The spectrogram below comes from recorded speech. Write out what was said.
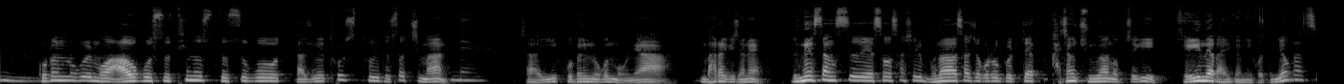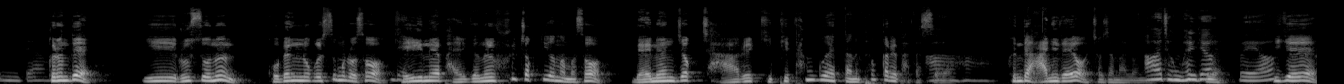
음. 고백록을 뭐 아우구스 티누스도 쓰고 나중에 톨스토이도 썼지만 네. 자, 이 고백록은 뭐냐? 말하기 전에 르네상스에서 사실 문화사적으로 볼 때 가장 중요한 업적이 개인의 발견이거든요. 맞습니다. 그런데 이 루소는 고백록을 씀으로써 네. 개인의 발견을 훌쩍 뛰어넘어서 내면적 자아를 깊이 탐구했다는 평가를 받았어요. 아하. 그런데 아니래요, 저자 말로는. 아, 정말요? 네. 왜요? 이게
